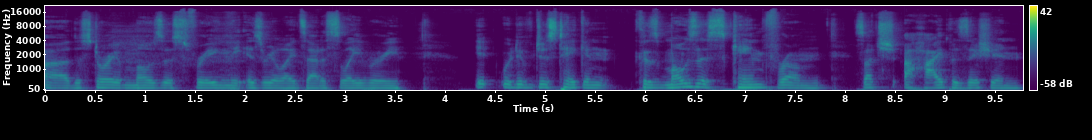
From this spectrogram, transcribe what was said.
uh, the story of Moses freeing the Israelites out of slavery. It would have just taken because Moses came from such a high position.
